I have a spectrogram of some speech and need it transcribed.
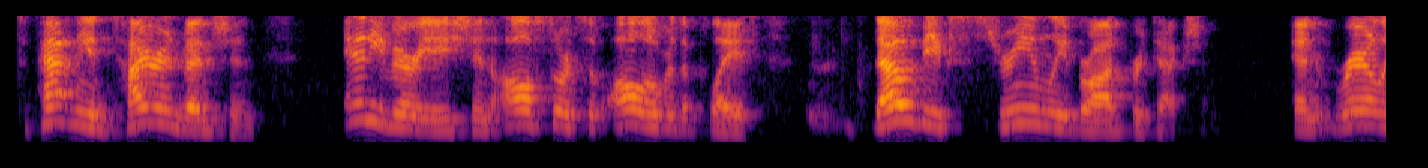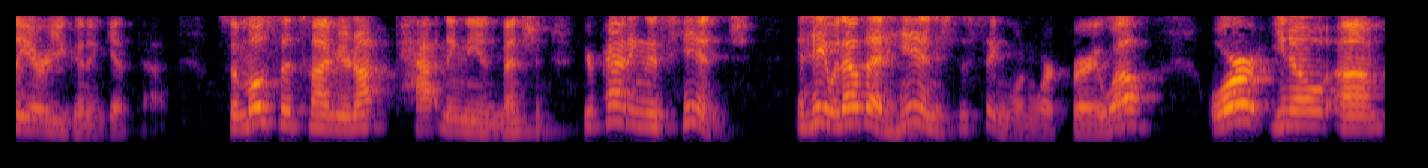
To patent the entire invention, any variation, all sorts of all over the place, that would be extremely broad protection. And rarely are you going to get that. So most of the time, you're not patenting the invention. You're patenting this hinge. And hey, without that hinge, this thing wouldn't work very well. Or, you know, um,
